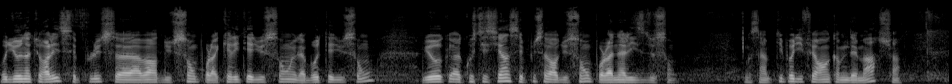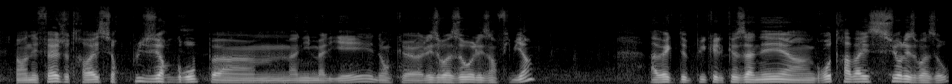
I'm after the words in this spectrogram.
Audio naturaliste, c'est plus euh, avoir du son pour la qualité du son et la beauté du son. Bioacousticien, c'est plus avoir du son pour l'analyse du son. C'est un petit peu différent comme démarche. En effet, je travaille sur plusieurs groupes euh, animaliers, donc euh, les oiseaux et les amphibiens avec depuis quelques années un gros travail sur les oiseaux,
